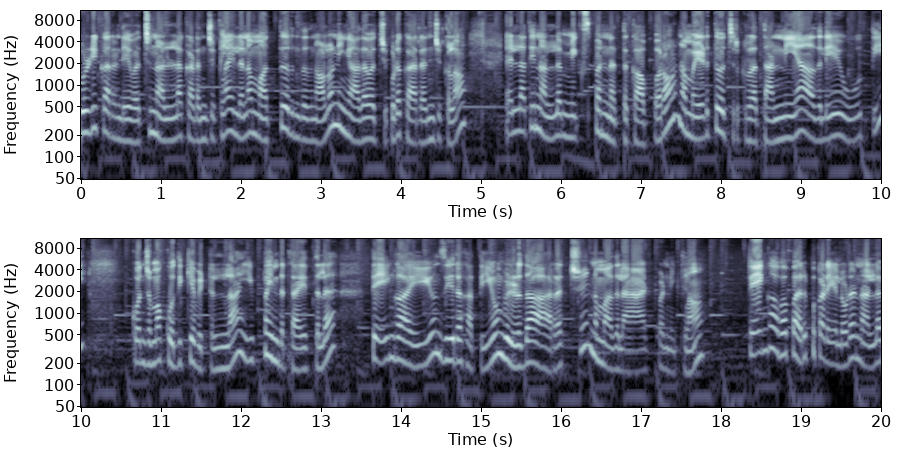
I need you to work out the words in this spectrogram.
குழி கரண்டியை வச்சு நல்லா கடைஞ்சிக்கலாம். இல்லைன்னா மத்து இருந்ததுனாலும் நீங்கள் அதை வச்சு கூட கரைஞ்சிக்கலாம். எல்லாத்தையும் நல்லா மிக்ஸ் பண்ணதுக்கு அப்புறம் நம்ம எடுத்து வச்சுருக்கிற தண்ணியை அதிலேயே ஊற்றி கொஞ்சமாக கொதிக்க விட்டுடலாம். இப்போ இந்த டயத்தில் தேங்காயையும் ஜீரகத்தையும் விழுதாக அரைச்சி நம்ம அதில் ஆட் பண்ணிக்கலாம். தேங்காவை பருப்பு கடையலோட நல்லா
